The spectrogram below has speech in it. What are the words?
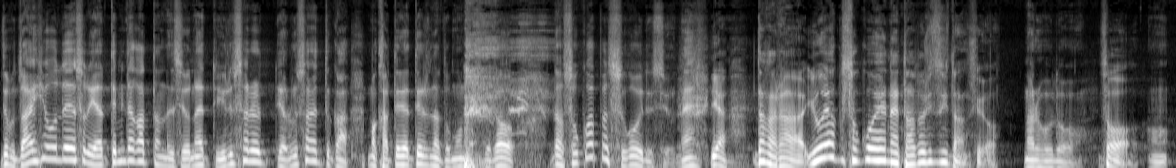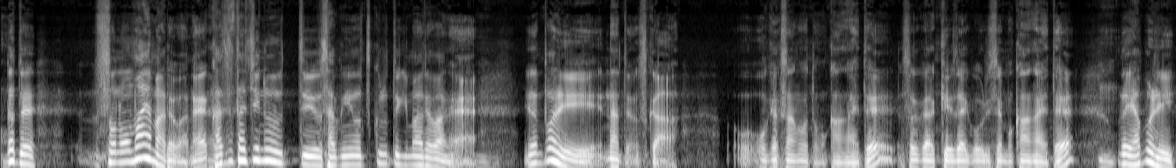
でも代表でそれやってみたかったんですよね。って許される許されるっていうか、まあ、勝手にやってるんだと思うんですけど だからそこはやっぱりすごいですよね。いやだからようやくそこへねたどり着いたんですよ。なるほど。そう、うん、だってその前まではね「風立ちぬ」っていう作品を作る時まではね、やっぱりなんていうんですかお客さんのことも考えてそれから経済合理性も考えて、でやっぱり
